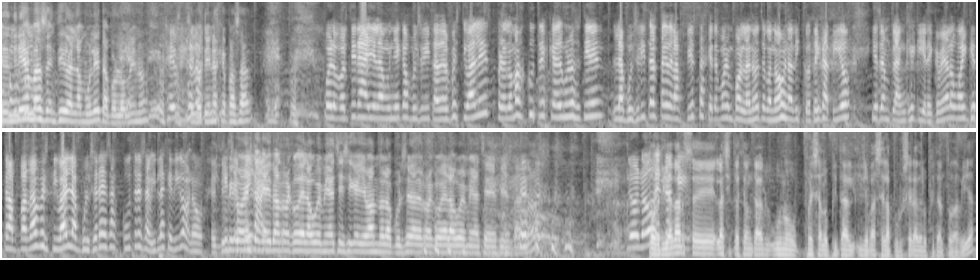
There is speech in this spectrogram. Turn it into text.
Tendría más sentido en la muleta, por lo menos. si lo tienes que pasar. Bueno, pues tienes ahí en la muñeca pulserita de los festivales, pero lo más cutre es que algunos tienen la pulserita esta de las fiestas que te ponen por la noche cuando vas a una discoteca, tío. Y es en plan, ¿qué quiere? Que vea lo guay que pasado festival, la pulsera de esas cutres, ¿sabéis las que digo o no? El Que se típico este que pegan. ha ido al raco de la UMH y sigue llevando la pulsera del raco de la UMH de fiesta, ¿no? No, no, ¿Podría esa que- darse la situación que alguno fuese al hospital y llevase la pulsera del hospital todavía?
